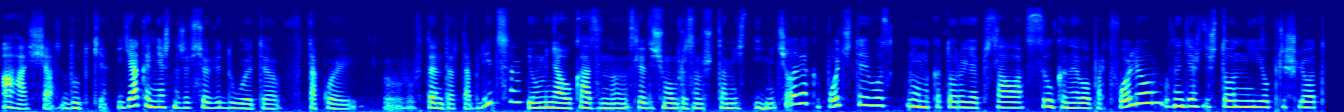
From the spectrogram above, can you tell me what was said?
Ага, сейчас, дудки. Я, конечно же, все веду это в такой в тендер таблице, и у меня указано следующим образом, что там есть имя человека, почта его, ну, на которую я писала, ссылка на его портфолио в надежде, что он ее пришлет,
